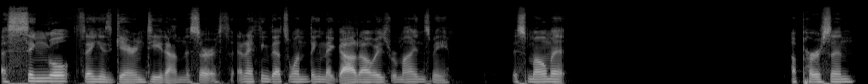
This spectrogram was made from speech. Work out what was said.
a single thing is guaranteed on this earth. And I think that's one thing that God always reminds me. This moment, a person,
